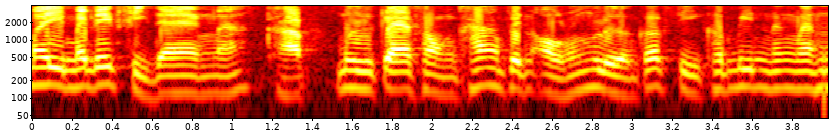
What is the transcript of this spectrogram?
ไม่ไม่ได้สีแดงนะครับ มือแกสองข้างเป็นออกเหลืองๆก็สีขมิ้นทั้งนั้น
